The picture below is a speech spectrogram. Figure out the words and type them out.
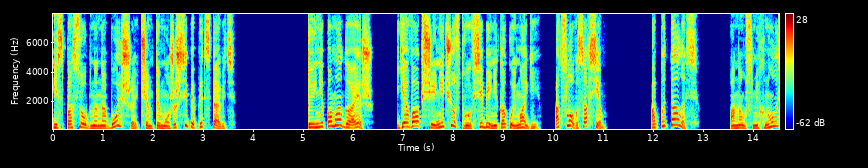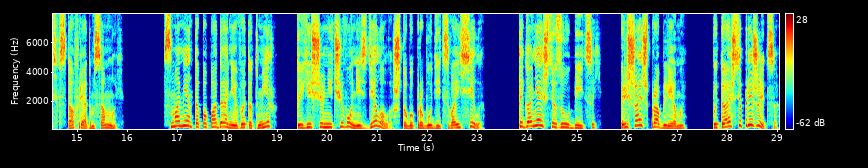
и способна на большее, чем ты можешь себе представить. Ты не помогаешь. Я вообще не чувствую в себе никакой магии. От слова совсем. А пыталась, она усмехнулась, встав рядом со мной. «С момента попадания в этот мир ты еще ничего не сделала, чтобы пробудить свои силы. Ты гоняешься за убийцей, решаешь проблемы, пытаешься прижиться,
